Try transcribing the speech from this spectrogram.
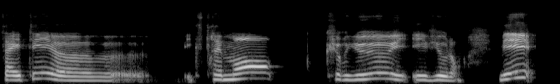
ça a été euh, extrêmement curieux et, violent. Mais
